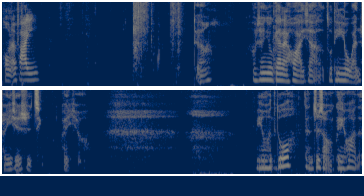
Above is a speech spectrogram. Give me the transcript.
好难发音。对啊，好像又该来画一下了。昨天又完成一些事情，看一下，没有很多，但至少可以画的。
